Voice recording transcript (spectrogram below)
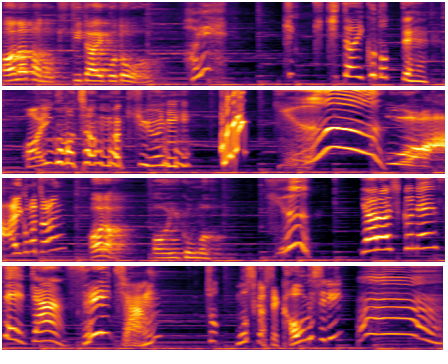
あなたの聞きたいことは？はい？き、聞きたいことって、あいごまちゃんが急に。うわあいごまちゃん！あら愛駒よろしくねせいちゃん。うせいちゃん？ちょ、もしかして顔見知り？ーん。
